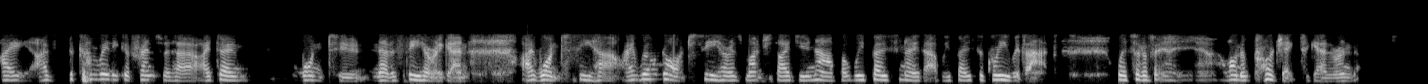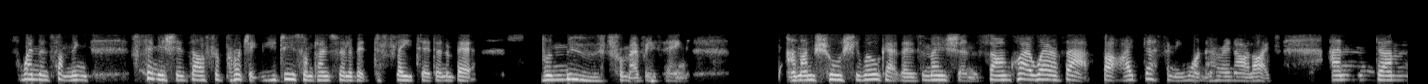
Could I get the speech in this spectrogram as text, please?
I, i've become really good friends with her i don't want to never see her again. I want to see her. I will not see her as much as I do now, but we both know that. We both agree with that. We're sort of uh, on a project together, and when something finishes after a project, you do sometimes feel a bit deflated and a bit removed from everything. And I'm sure she will get those emotions. So I'm quite aware of that. But I definitely want her in our lives. And um,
